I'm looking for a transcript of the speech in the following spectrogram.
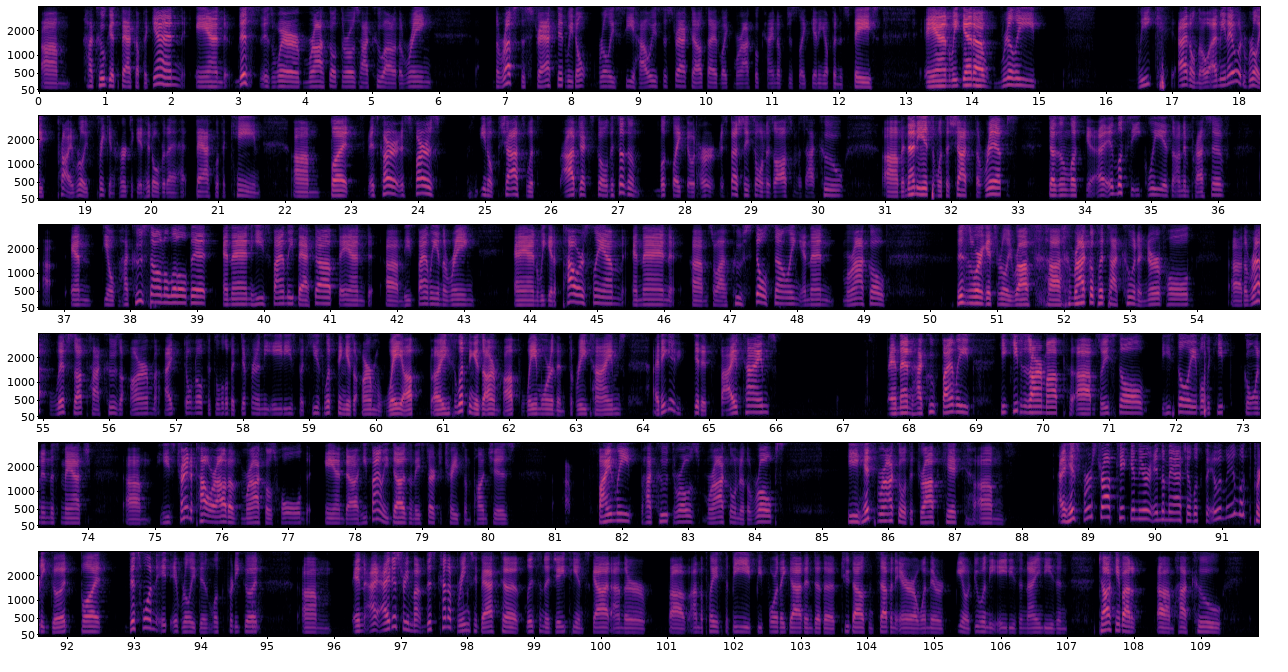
Um, Haku gets back up again, and this is where Muraco throws Haku out of the ring. The ref's distracted. We don't really see how he's distracted outside, like Muraco kind of just like getting up in his face. And we get a really weak. I don't know. I mean, it would really probably really freaking hurt to get hit over the back with a cane. Um, but as far as far as you know, shots with objects go, this doesn't look like it would hurt, especially someone as awesome as Haku. Um, and then he hits him with a shot to the ribs. Doesn't look. Uh, it looks equally as unimpressive. And you know, Haku's selling a little bit, and then he's finally back up, and um, he's finally in the ring, and we get a power slam, and then um, so Haku's still selling, and then Muraco. This is where it gets really rough. Uh, Muraco puts Haku in a nerve hold. Uh, the ref lifts up Haku's arm. I don't know if it's a little bit different in the 80s, but he's lifting his arm way up. Uh, he's lifting his arm up way more than three times. I think he did it five times. And then Haku finally he keeps his arm up, um, so he's still he's still able to keep going in this match. Um, he's trying to power out of Muraco's hold, and uh, he finally does, and they start to trade some punches. Uh, finally, Haku throws Muraco into the ropes. He hits Muraco with a drop kick. Um, his first drop kick in there in the match, it looked it, it looked pretty good, but this one it, it really didn't look pretty good. Um, and I, I just remember this kind of brings me back to listen to JT and Scott on their uh, on the place to be before they got into the 2007 era when they were you know doing the 80s and 90s and talking about um, Haku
